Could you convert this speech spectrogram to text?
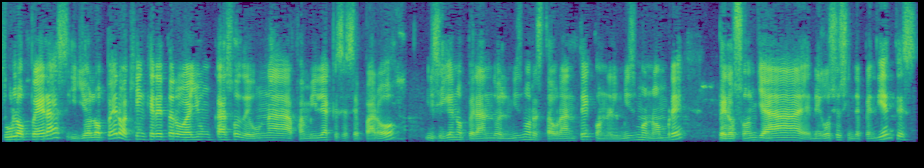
tú lo operas y yo lo opero. Aquí en Querétaro hay un caso de una familia que se separó y siguen operando el mismo restaurante con el mismo nombre, pero son ya eh, negocios independientes.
